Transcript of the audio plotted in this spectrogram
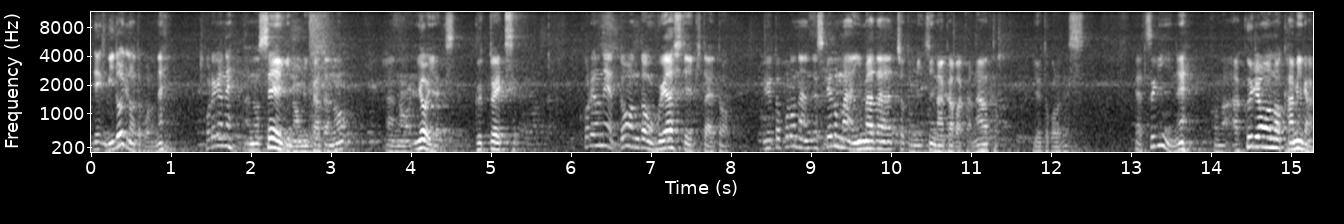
ー。で緑のところね。これがねあの正義の味方のあの良いエクセル。グッドエクセル。これをねどんどん増やしていきたいと。いうところなんですけどまあ未だちょっと道半ばかなというところです。次にねこの悪霊の神々。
